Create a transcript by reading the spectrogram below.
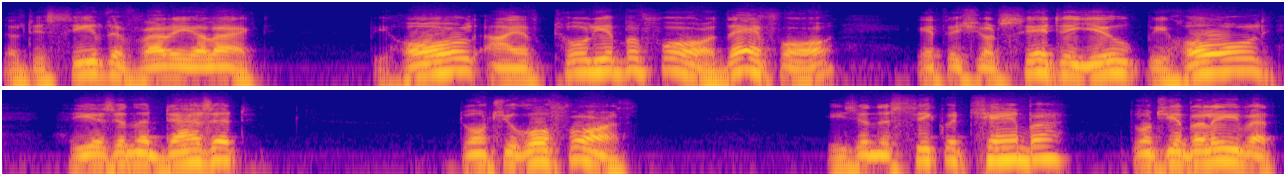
they'll deceive the very elect. Behold, I have told you before. Therefore, if they shall say to you, Behold, he is in the desert, don't you go forth. He's in the secret chamber, don't you believe it.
